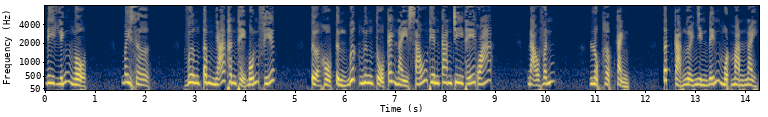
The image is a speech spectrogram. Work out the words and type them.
đi lính ngộ. Bây giờ, vương tâm nhã thân thể bốn phía, tựa hồ từng bước ngưng tụ cái này sáu thiên can chi thế quá. đạo vấn, lục hợp cảnh, tất cả người nhìn đến một màn này,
